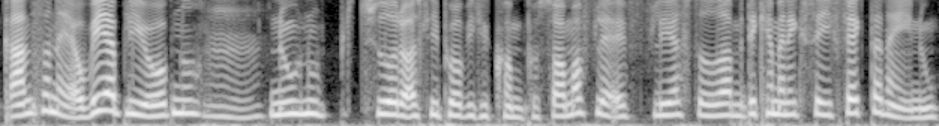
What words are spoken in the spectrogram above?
grænserne er jo ved at blive åbnet. Mm. Nu, nu tyder det også lige på, at vi kan komme på sommerferie flere steder, men det kan man ikke se effekterne af endnu.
